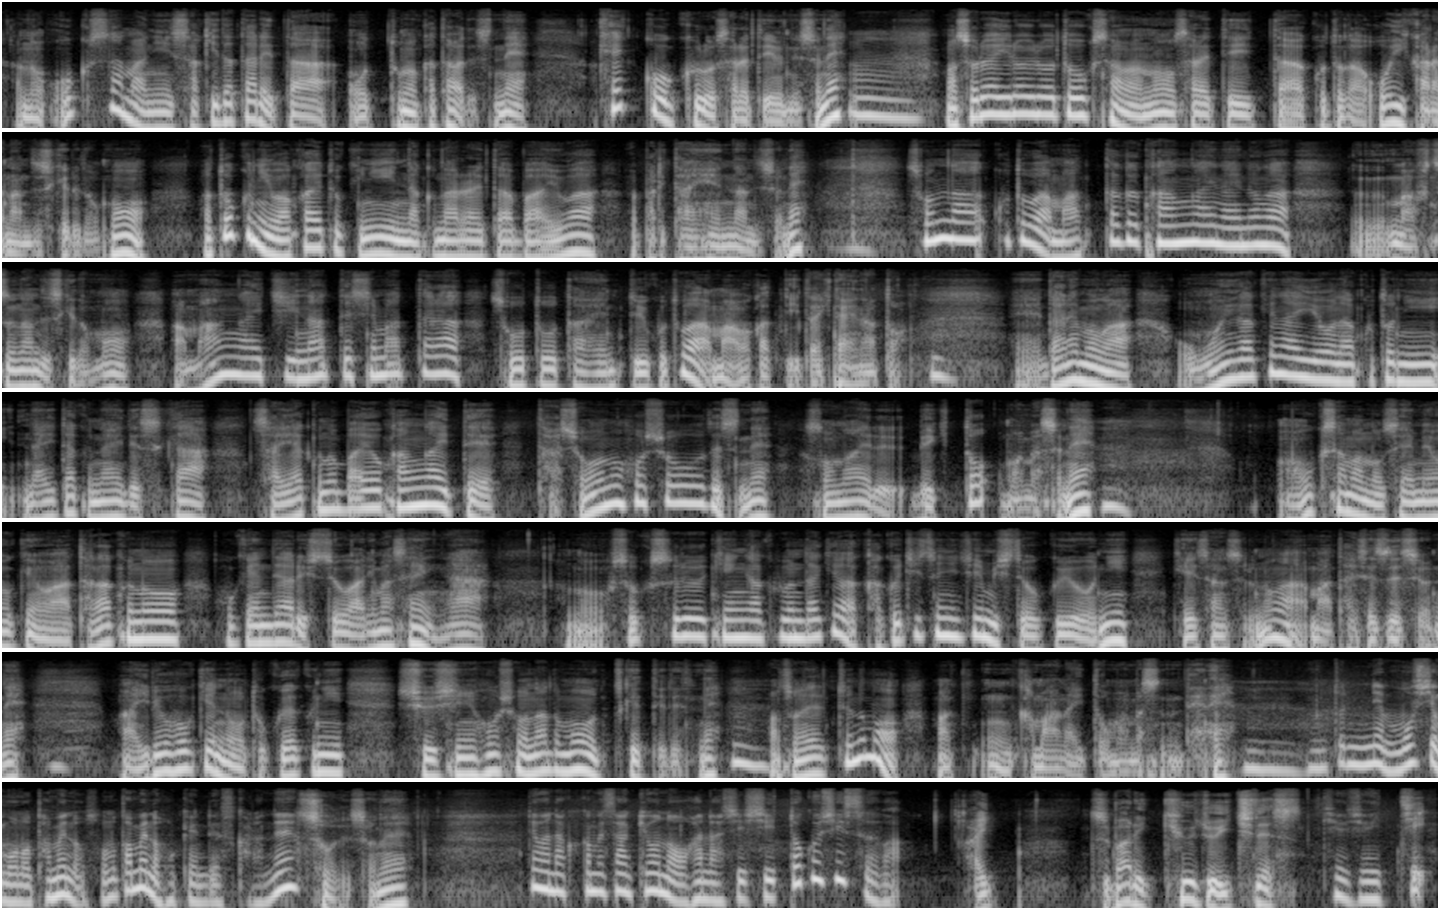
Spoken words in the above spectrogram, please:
あの、奥様に先立たれた夫の方はですね、結構苦労されているんですよね。うん。まあ、それはいろいろと奥様のされていたことが多いからなんですけれども、まあ、特に若い時に亡くなられた場合は、やっぱり大変なんですよね。そんなことは全く考えないのが、うまあ普通なんですけども、まあ、万が一になってしまったら相当大変ということは、まあ分かっていただきたいなと。えー誰もが思いがけないようなことになりたくないですが、最悪の場合を考えて多少の保証をですね、備えるべきと思いますよね。まあ奥様の生命保険は多額の保険である必要はありませんが、あの不足する金額分だけは確実に準備しておくように計算するのがまあ大切ですよね。まあ、医療保険の特約に就寝保障などもつけてですね、まあ、それっていうのも、まあ、うん、構わないと思いますのでね。うん、本当にね、もしものための、そのための保険ですからね。そうですよね。では中亀さん、今日のお話、知得指数は？はい。ズバリ91です。91。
